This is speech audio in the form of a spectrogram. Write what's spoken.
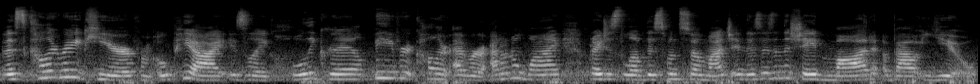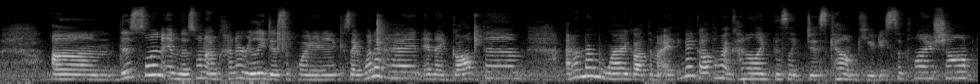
this color right here from OPI is like holy grail, favorite color ever. I don't know why, but I just love this one so much, and this is in the shade Mod About You. Um, this one and this one I'm kind of really disappointed in because I went ahead and I got them. I don't remember where I got them. I think I got them at kind of like this like discount beauty supply shop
